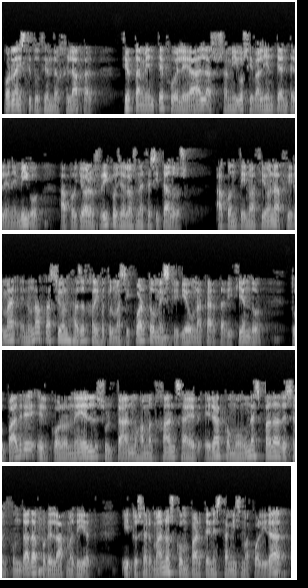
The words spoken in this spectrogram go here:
por la institución del Khilafat. Ciertamente fue leal a sus amigos y valiente ante el enemigo, apoyó a los ricos y a los necesitados. A continuación afirma, en una ocasión Hazrat Khalifatul Masih IV me escribió una carta diciendo, tu padre, el coronel Sultán Muhammad Khan Saeb, era como una espada desenfundada por el Ahmadiyyat, y tus hermanos comparten esta misma cualidad.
